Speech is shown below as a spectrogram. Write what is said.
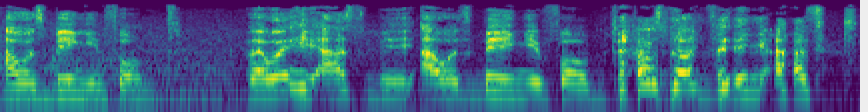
I was being informed. The way he asked me, I was being informed. I was not being asked.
